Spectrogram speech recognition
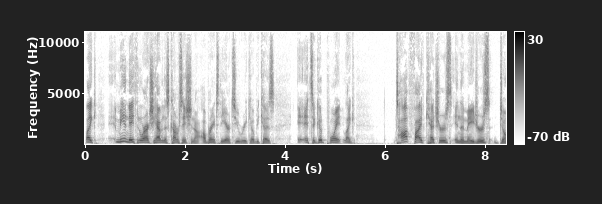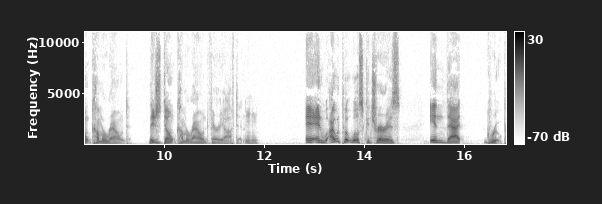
Like me and Nathan were actually having this conversation. I'll bring it to the air too, Rico, because it's a good point. Like top five catchers in the majors don't come around. They just don't come around very often. Mm-hmm. And, and I would put Willson Contreras in that group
